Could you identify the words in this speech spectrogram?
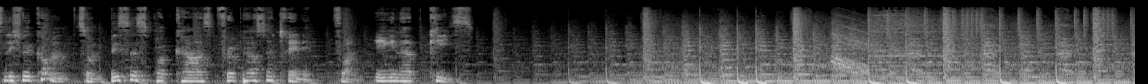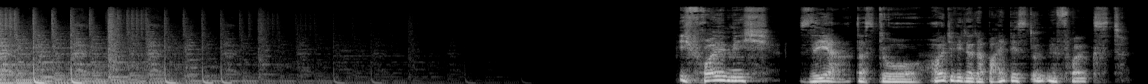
Herzlich willkommen zum Business Podcast für Personal Training von Egenhard Kies. Ich freue mich sehr, dass du heute wieder dabei bist und mir folgst.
